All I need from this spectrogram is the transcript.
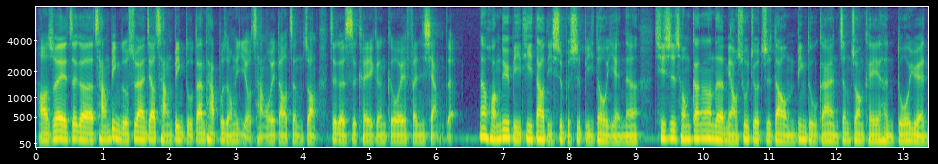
好，所以这个肠病毒虽然叫肠病毒，但它不容易有肠胃道症状，这个是可以跟各位分享的。那黄绿鼻涕到底是不是鼻窦炎呢？其实从刚刚的描述就知道，我们病毒感染症状可以很多元。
